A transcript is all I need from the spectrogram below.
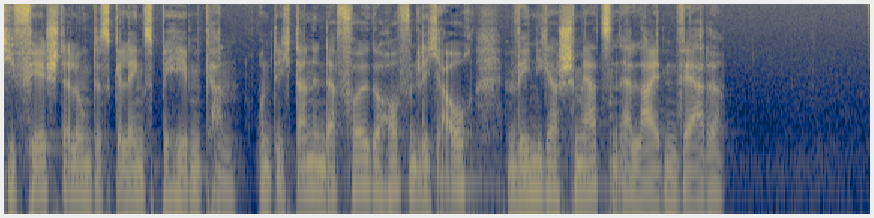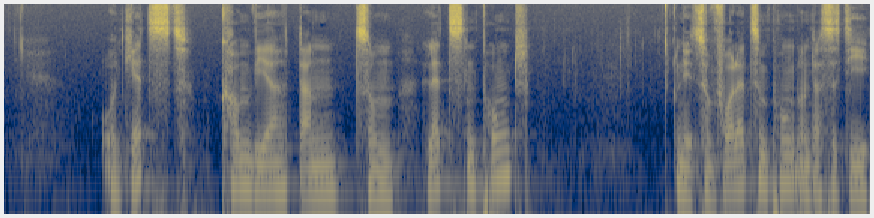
die Fehlstellung des Gelenks beheben kann und ich dann in der Folge hoffentlich auch weniger Schmerzen erleiden werde. Und jetzt kommen wir dann zum letzten Punkt, nee, zum vorletzten Punkt und das ist die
